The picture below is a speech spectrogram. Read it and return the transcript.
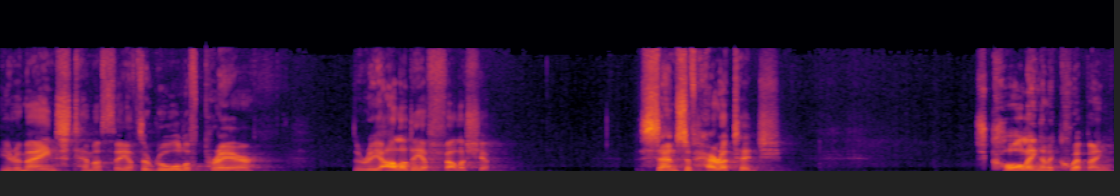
he reminds Timothy of the role of prayer, the reality of fellowship, sense of heritage, his calling and equipping,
